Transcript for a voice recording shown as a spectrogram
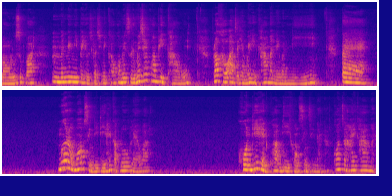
มองรู้สึกว่ามันไม่มีประโยชน์กับชีวิตเขาเขาไม่ซื้อไม่ใช่ความผิดเขา เพราะเขาอาจจะยังไม่เห็นค่ามันในวันนี้ แต่เมื่อเรามอบสิ่งดีๆ ให้กับโลกแล้วอะ คนที่เห็นความดีของสิ่งสิ่งนั้นก็จะให้ค่ามัน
